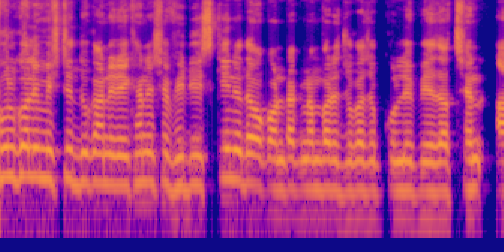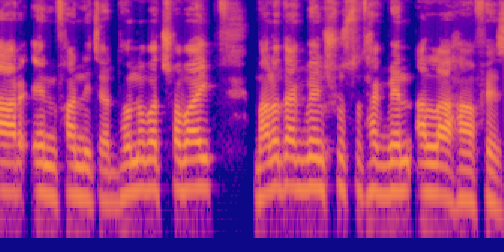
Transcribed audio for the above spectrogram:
ফুলকলি মিষ্টির দোকানের এখানে সে ভিডিও স্ক্রিনে দেওয়া কন্ট্যাক্ট নাম্বারে যোগাযোগ করলে পেয়ে যাচ্ছেন আর এন ফার্নিচার ধন্যবাদ সবাই। ভালো থাকবেন, সুস্থ থাকবেন। আল্লাহ হাফেজ।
